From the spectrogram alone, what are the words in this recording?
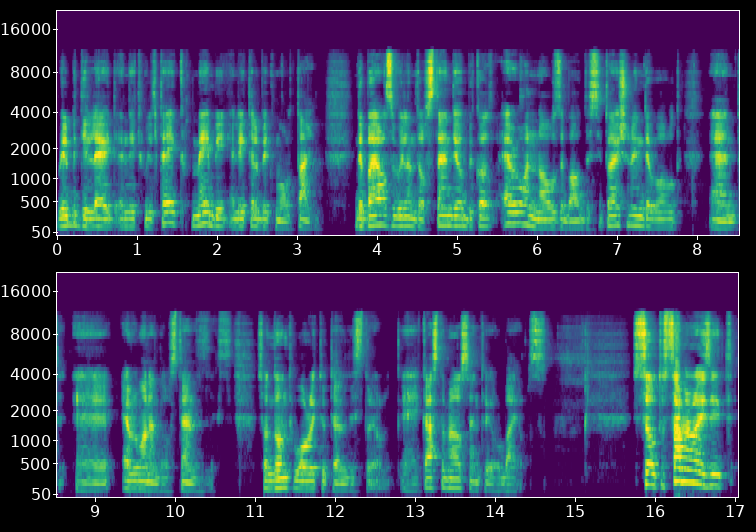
will be delayed and it will take maybe a little bit more time. The buyers will understand you because everyone knows about the situation in the world and uh, everyone understands this. So don't worry to tell this to your uh, customers and to your buyers. So to summarize it,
